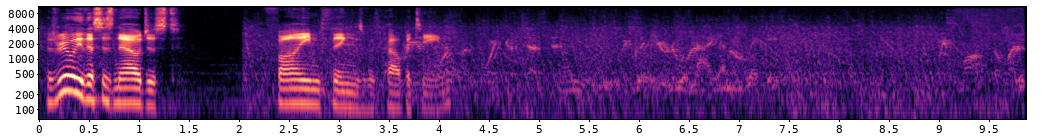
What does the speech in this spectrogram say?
Because really, this is now just find things with Palpatine. Point contested. We secured a I landing am zone. ready. We've lost the landing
